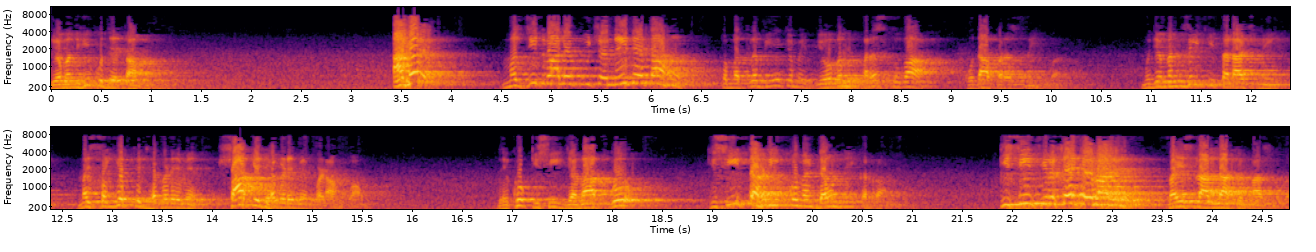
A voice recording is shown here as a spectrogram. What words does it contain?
دیوبند ہی کو دیتا ہوں۔ اگر مسجد والے پوچھے نہیں دیتا ہوں، تو مطلب یہ کہ میں دیوبند پرست ہوا، خدا پرست نہیں ہوا۔ مجھے منزل کی تلاش نہیں، میں سید کے جھگڑے میں، شاہ کے جھگڑے میں پڑا ہوا ہوں۔ دیکھو، کسی جماعت کو، کسی تحریک کو میں ڈاؤن نہیں کر رہا ہوں۔ کسی فرقے کے بارے میں فیصلہ اللہ کے پاس ہوگا۔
